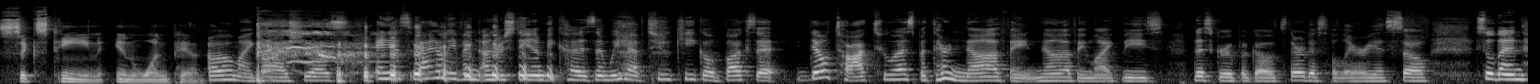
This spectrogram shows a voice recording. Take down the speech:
16 in one pen. Oh my gosh, yes. and it's I don't even understand because then we have two Kiko bucks that they'll talk to us, but they're nothing, nothing like these this group of goats. They're just hilarious. So so then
